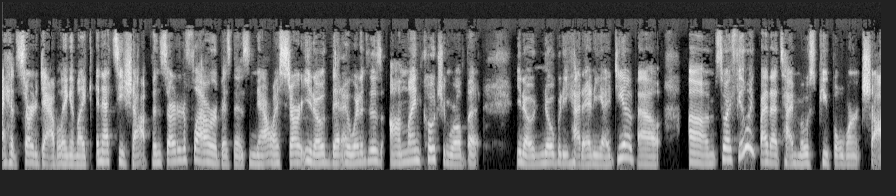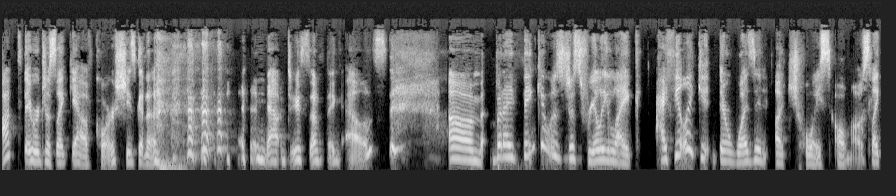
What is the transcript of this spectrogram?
I had started dabbling in like an Etsy shop, then started a flower business. Now I start, you know, then I went into this online coaching world that, you know, nobody had any idea about. Um, so I feel like by that time, most people weren't shocked. They were just like, yeah, of course, she's going to now do something else. Um, but I think it was just really like I feel like it, there wasn't a choice almost. Like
